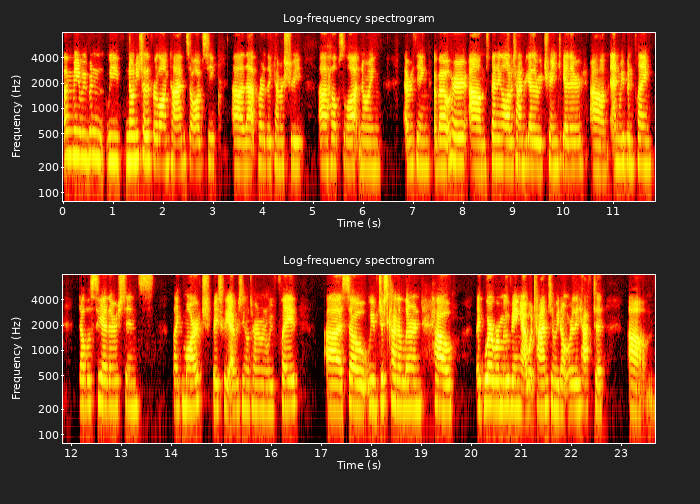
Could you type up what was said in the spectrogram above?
I mean, we've been we've known each other for a long time, so obviously uh, that part of the chemistry uh, helps a lot. Knowing everything about her, um, spending a lot of time together, we train together, um, and we've been playing doubles together since like March. Basically, every single tournament we've played. Uh, so we've just kind of learned how like where we're moving at what times, and we don't really have to um,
